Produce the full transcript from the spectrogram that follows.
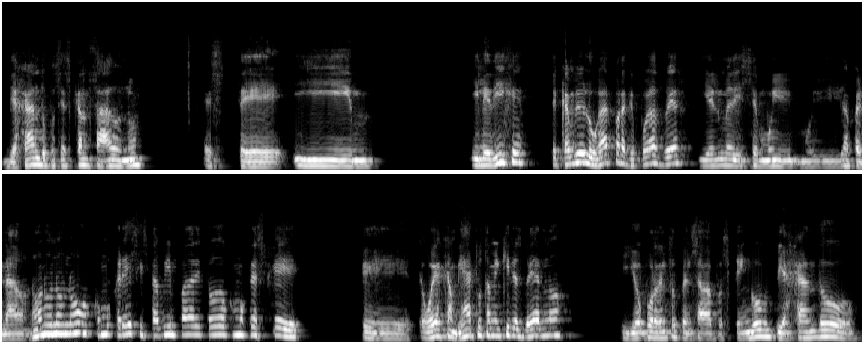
viajando, pues es cansado, ¿no? Este, y, y le dije, te cambio de lugar para que puedas ver. Y él me dice muy, muy apenado, no, no, no, no, ¿cómo crees? Si está bien padre todo, ¿cómo crees que, que te voy a cambiar? Tú también quieres ver, ¿no? Y yo por dentro pensaba, pues tengo viajando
